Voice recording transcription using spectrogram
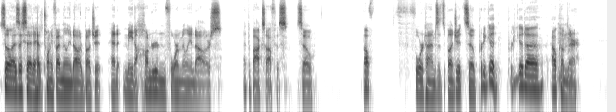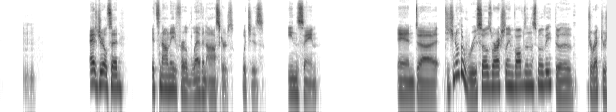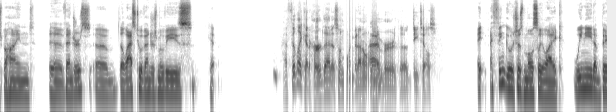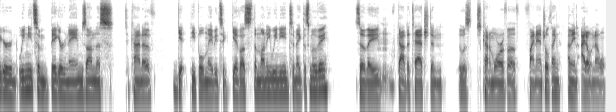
so as I said, it had a $25 million budget, had made $104 million at the box office. So about four times its budget. So pretty good. Pretty good uh, outcome Mhm. there. Mhm. As Gerald said, it's nominated for 11 Oscars, which is insane. And uh, did you know the Russos were actually involved in this movie? The directors behind uh, Avengers, uh, the last two Avengers movies. I feel like I'd heard that at some point, but I don't Uh, remember the details. I, I think it was just mostly like we need a bigger, we need some bigger names on this to kind of get people maybe to give us the money we need to make this movie. So they Mhm. got attached, and it was just kind of more of a financial thing. I mean, I don't know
